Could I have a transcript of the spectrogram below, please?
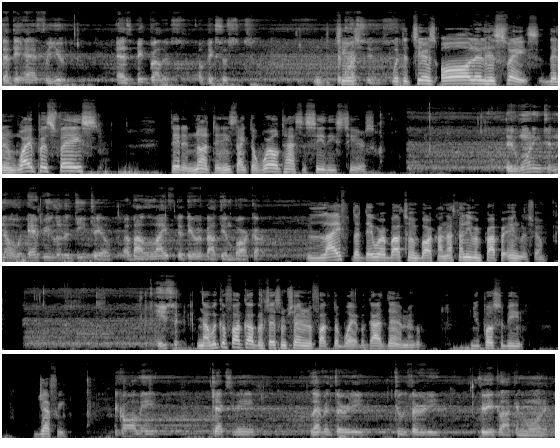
that they had for you as big brothers or big sisters. With the The tears, questions. with the tears all in his face. Didn't wipe his face. Didn't nothing. He's like, the world has to see these tears. They're wanting to know every little detail about life that they were about to embark on. Life that they were about to embark on. That's not even proper English, yo. He said, Now we could fuck up and say some shit in a fucked up way, but goddamn, nigga, you supposed to be Jeffrey. call me, text me, 11.30, 2.30, 3 o'clock in the morning.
